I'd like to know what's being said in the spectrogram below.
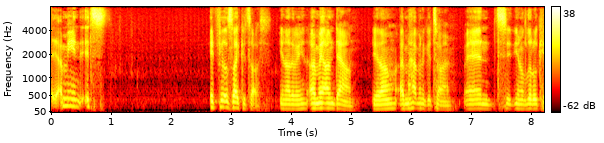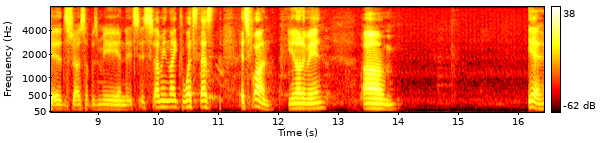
yeah. I mean, it's. It feels like it's us. You know what I mean? I mean, I'm down. You know, I'm having a good time, and you know, little kids dressed up as me, and it's, it's. I mean, like, what's that's? It's fun. You know what I mean? Um, yeah,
